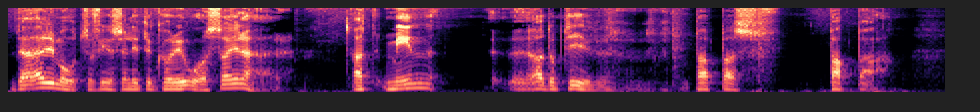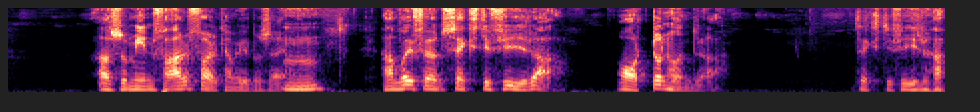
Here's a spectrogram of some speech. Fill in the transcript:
Däremot så finns en liten kuriosa i det här. Att min eh, adoptivpappas pappa, alltså min farfar kan vi ju då säga. Mm. Han var ju född 64, 1800. 64.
